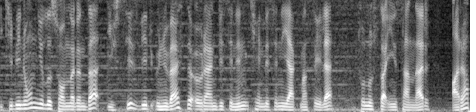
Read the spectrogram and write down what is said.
2010 yılı sonlarında işsiz bir üniversite öğrencisinin kendisini yakmasıyla Tunus'ta insanlar Arap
